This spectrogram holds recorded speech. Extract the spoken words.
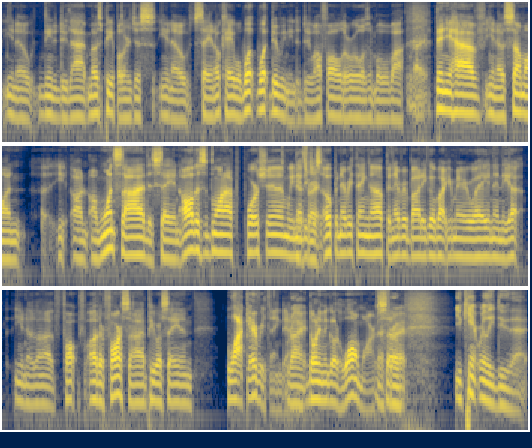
you know need to do that. Most people are just you know saying, okay, well, what what do we need to do? I'll follow the rules and blah blah blah. Right. Then you have you know someone uh, on on one side that's saying all this is blown out of proportion. We need That's to just open everything up and everybody go about your merry way. And then the uh, you know the other far side, people are saying lock everything down. Right. Don't even go to Walmart. That's so right. You can't really do that.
